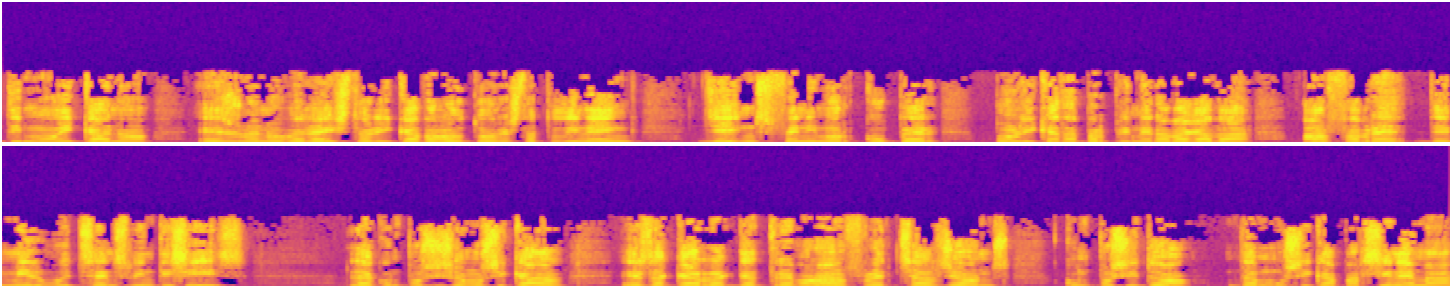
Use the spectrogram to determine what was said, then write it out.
l'últim Mohicano és una novel·la històrica de l'autor estatudinenc James Fenimore Cooper, publicada per primera vegada al febrer de 1826. La composició musical és a càrrec de Trevor Alfred Charles Jones, compositor de música per cinema,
